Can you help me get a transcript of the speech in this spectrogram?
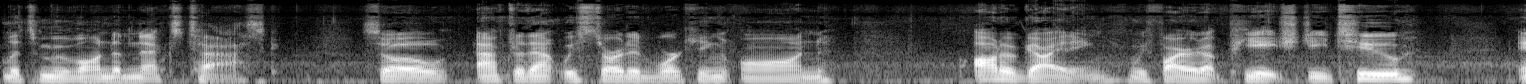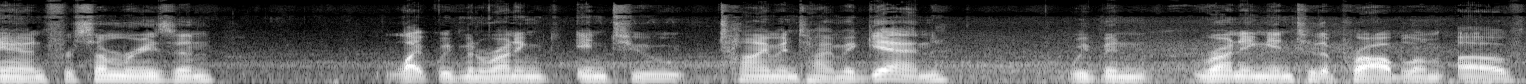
let's move on to the next task. So after that, we started working on auto guiding. We fired up PHD2, and for some reason, like we've been running into time and time again, we've been running into the problem of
